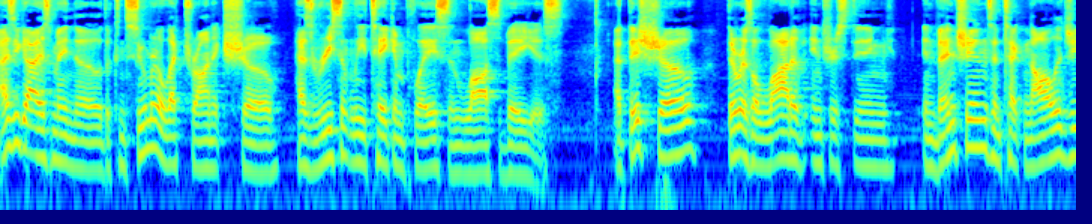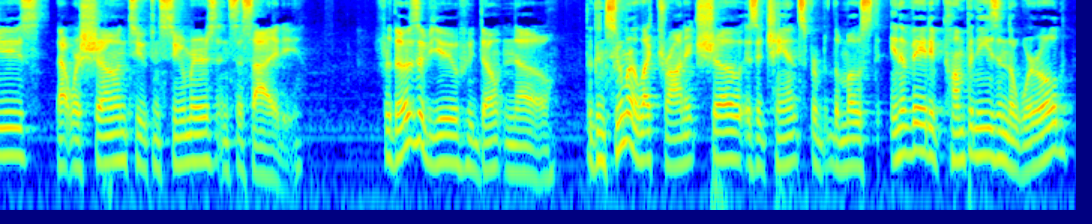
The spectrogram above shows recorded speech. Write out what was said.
As you guys may know, the Consumer Electronics Show has recently taken place in Las Vegas. At this show, there was a lot of interesting inventions and technologies that were shown to consumers and society. For those of you who don't know, the Consumer Electronics Show is a chance for the most innovative companies in the world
